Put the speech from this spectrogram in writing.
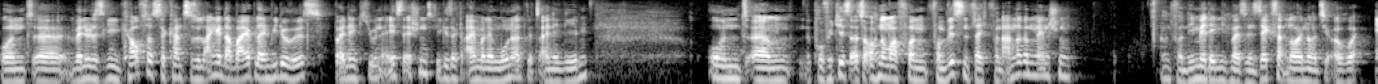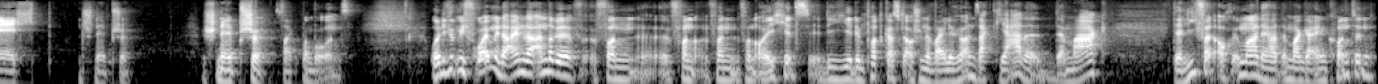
Und äh, wenn du das gekauft hast, dann kannst du so lange dabei bleiben, wie du willst bei den Q&A-Sessions. Wie gesagt, einmal im Monat wird es eine geben. Und ähm, profitierst also auch nochmal von, vom Wissen vielleicht von anderen Menschen. Und von dem her denke ich mal, sind 699 Euro echt ein Schnäppsche. Schnäppsche, sagt man bei uns. Und ich würde mich freuen, wenn der eine oder andere von, äh, von, von, von euch jetzt, die hier den Podcast auch schon eine Weile hören, sagt, ja, der, der Marc, der liefert auch immer, der hat immer geilen Content.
